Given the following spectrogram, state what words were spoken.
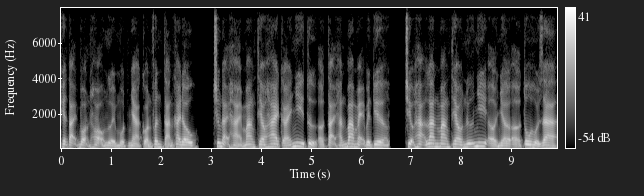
hiện tại bọn họ người một nhà còn phân tán khai đâu. Trương Đại Hải mang theo hai cái nhi tử ở tại hắn ba mẹ bên kia, Triệu Hạ Lan mang theo nữ nhi ở nhờ ở tô hồi ra,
